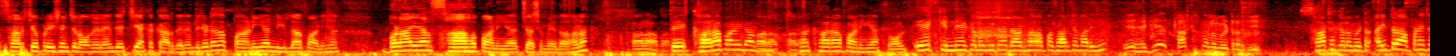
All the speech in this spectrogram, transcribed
ਸਰਚ ਆਪਰੇਸ਼ਨ ਚਲਾਉਂਦੇ ਰਹਿੰਦੇ ਚੈੱਕ ਕਰਦੇ ਰਹਿੰਦੇ, ਜਿਹੜਾ ਇਹਦਾ ਪਾਣੀ ਆ, ਨੀਲਾ ਪਾਣੀ ਆ ਬੜਾ ਯਾਰ ਸਾਫ਼ ਪਾਣੀ ਆ ਚਸ਼ਮੇ ਦਾ ਹਨਾ? ਸਾਰਾ ਵਾ। ਤੇ ਖਾਰਾ ਪਾਣੀ ਡਾਕਟਰ ਖਾਰਾ, ਖਾਰਾ। ਹਾਂ ਖਾਰਾ ਪਾਣੀ ਆ। Salt। ਇਹ ਕਿੰਨੇ ਕਿਲੋਮੀਟਰ ਡਾਕਟਰ ਸਾਹਿਬ ਆਪਾਂ ਸਰਚ ਮਾਰੀ ਸੀ? ਇਹ ਹੈਗੇ 60 ਕਿਲੋਮੀਟਰ ਜੀ। 60 ਕਿਲੋਮੀਟਰ। ਇਧਰ ਆਪਣੇ ਚ?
